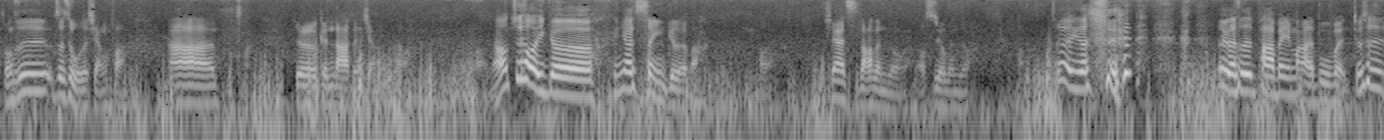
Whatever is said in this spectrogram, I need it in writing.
总之，这是我的想法啊，就跟大家分享啊。好，然后最后一个应该剩一个了吧？好，现在十八分钟了，哦，十九分钟。好，最后一个是 这个是怕被骂的部分，就是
